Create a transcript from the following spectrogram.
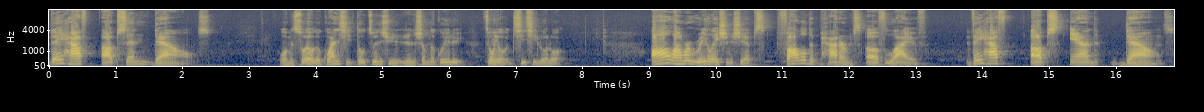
They have ups and downs. 我们所有的关系都遵循人生的规律，总有起起落落。All our relationships follow the patterns of life. They have ups and downs.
